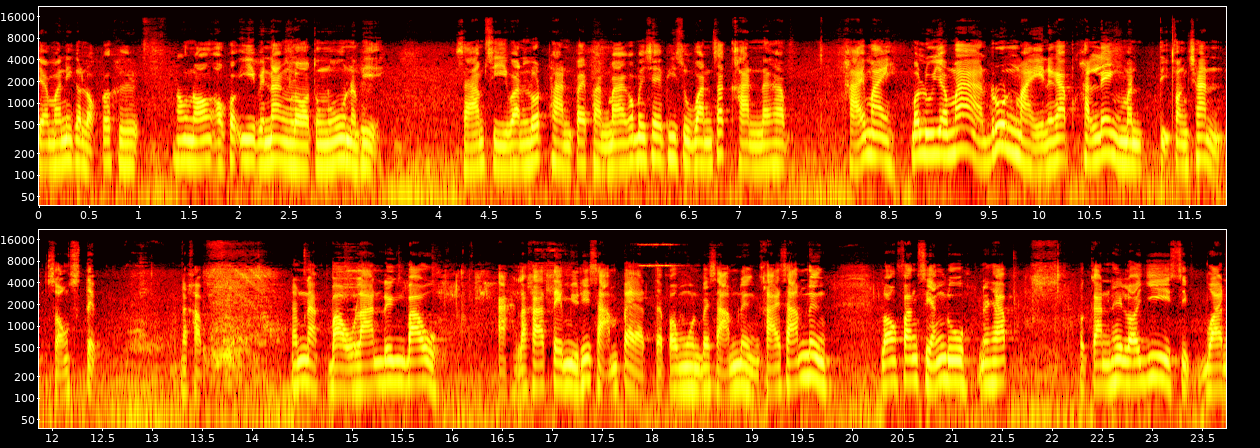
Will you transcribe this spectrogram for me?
จะมานี่กันหรอกก็คือ น้องๆ เอาเก้าอี้ไปนั่งรอตรงนู้นนะพี่สามสี่วันรถผ่านไปผ่านมาก็ไม่ใช่พี่สุวรรณสักคันนะครับ ขายใหม่มารุยาม่ารุ่นใหม่นะครับ คันเร่งมันติฟังก์ชัน 2 สเต็ปนะครับ น้ำหนักเบาลานดึงเบาอะราคาเต็มอยู่ที่ 38 แต่ประมูลไป 31 ขาย 31 ลองฟังเสียงดูนะครับ ประกันให้ 120 วัน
